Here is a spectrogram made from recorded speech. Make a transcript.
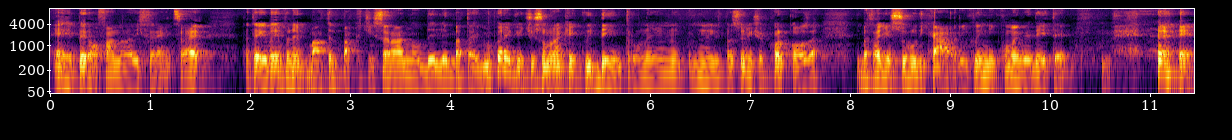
eh, però fanno la differenza, eh Tant'è che per nel Battle Pack ci saranno delle battaglie, ma pare che ci sono anche qui dentro, nelle espansioni c'è qualcosa, di battaglie solo di carri, quindi come vedete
